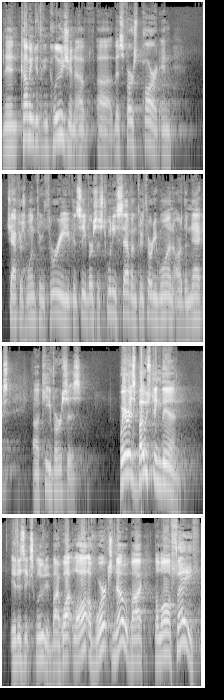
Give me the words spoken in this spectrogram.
And then coming to the conclusion of uh, this first part in chapters 1 through 3, you can see verses 27 through 31 are the next uh, key verses. Where is boasting then? It is excluded. By what law? Of works? No, by the law of faith.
